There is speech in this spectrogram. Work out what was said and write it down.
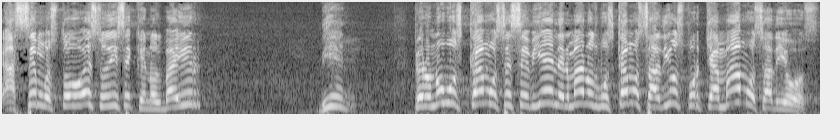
hacemos todo eso, dice que nos va a ir bien. Pero no buscamos ese bien, hermanos, buscamos a Dios porque amamos a Dios.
